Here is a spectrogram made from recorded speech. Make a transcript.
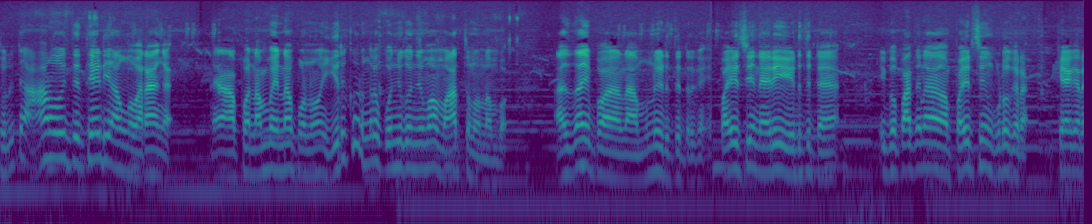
சொல்லிட்டு ஆரோக்கியத்தை தேடி அவங்க வராங்க. அப்போ நம்ம என்ன பண்ணுவோம்? இருக்கிறவங்கள கொஞ்சம் கொஞ்சமாக மாற்றணும் நம்ம. அதுதான் இப்போ நான் முன்னெடுத்துட்டு இருக்கேன் பயிற்சியும் நிறைய எடுத்துட்டேன். இப்போ பார்த்தீங்கன்னா பயிற்சியும் கொடுக்குறேன். கேட்குற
